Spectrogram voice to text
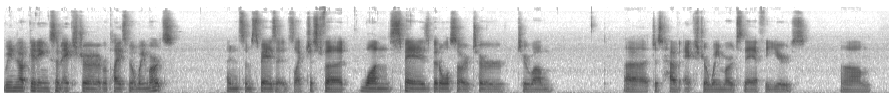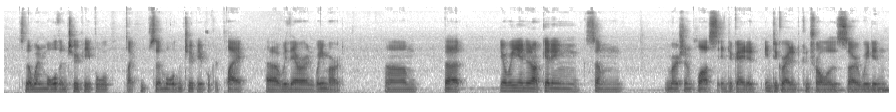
we ended up getting some extra replacement Wiimotes and some spares. It's like just for one spares, but also to to um uh just have extra Wiimotes there for use, um so that when more than two people like so more than two people could play uh with their own Wiimote. Um, but yeah, we ended up getting some Motion Plus integrated integrated controllers, so we didn't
